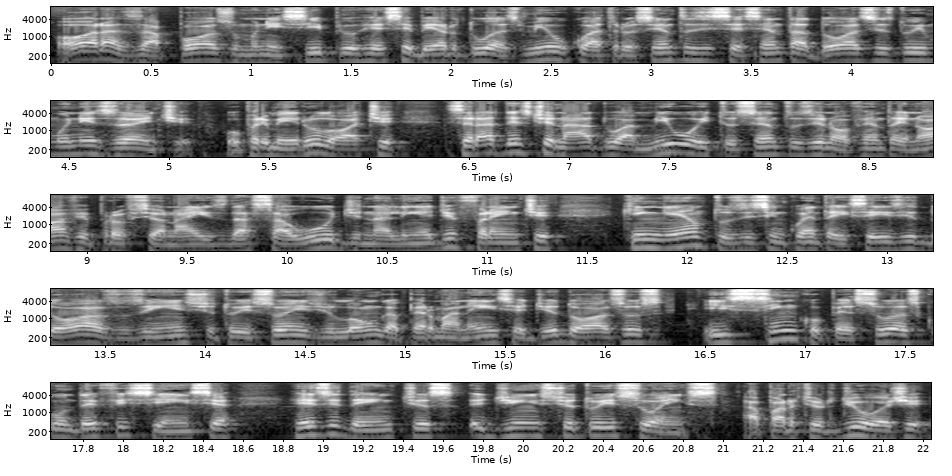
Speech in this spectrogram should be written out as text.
horas após o município receber 2.460 doses do imunizante. O primeiro lote será destinado a 1.899 profissionais da saúde na linha de frente, 556 idosos em instituições de longa permanência de idosos e cinco pessoas com deficiência residentes de instituições. A partir de hoje,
